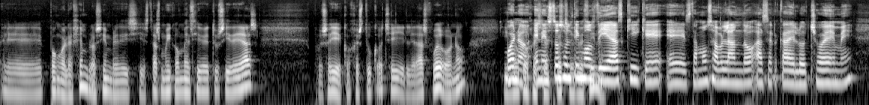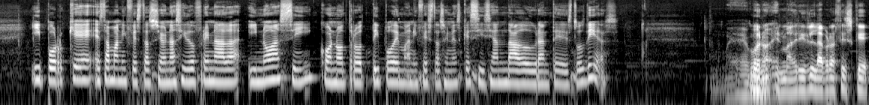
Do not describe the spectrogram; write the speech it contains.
eh, pongo el ejemplo siempre de si estás muy convencido de tus ideas, pues oye, coges tu coche y le das fuego, ¿no? bueno, en estos últimos días, Quique, eh, estamos hablando acerca del 8M y por qué esta manifestación ha sido frenada y no así con otro tipo de manifestaciones que sí se han dado durante estos días. Eh, bueno. bueno, en Madrid la verdad es que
